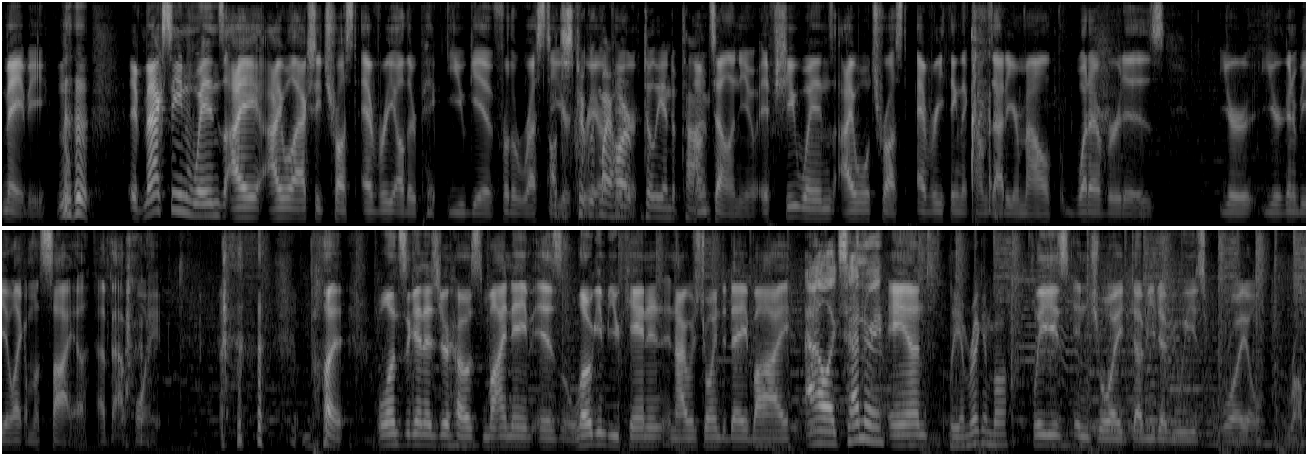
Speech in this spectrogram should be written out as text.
maybe. if Maxxine wins, I, I will actually trust every other pick you give for the rest of I'll your just pick career. with my heart till the end of time. I'm telling you, if she wins, I will trust everything that comes out of your mouth, whatever it is. You're you're gonna be like a messiah at that point. but once again, as your host, my name is Logan Buchanan, and I was joined today by Alex Henry. and Liam Riggenbach. please enjoy WWE's Royal Rumble.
